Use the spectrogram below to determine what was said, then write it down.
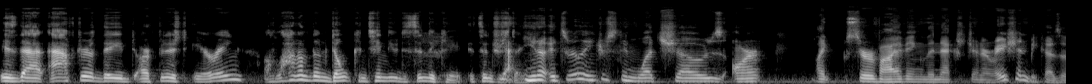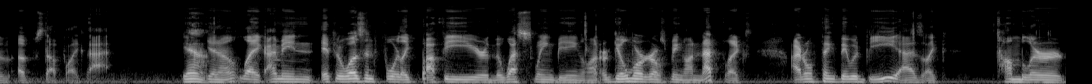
is that after they are finished airing, a lot of them don't continue to syndicate. It's interesting. Yeah, you know, it's really interesting what shows aren't like surviving the next generation because of, of stuff like that. Yeah. You know, like I mean, if it wasn't for like Buffy or The West Wing being on or Gilmore Girls being on Netflix, I don't think they would be as like Tumblr,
